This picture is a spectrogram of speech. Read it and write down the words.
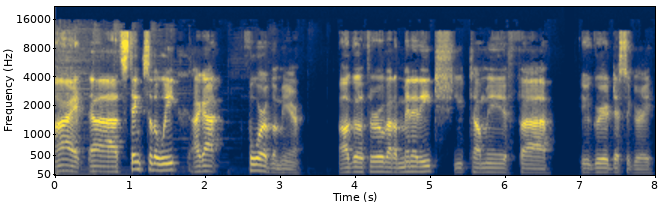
All right, uh, stinks of the week. I got four of them here. I'll go through about a minute each. You tell me if uh, you agree or disagree.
